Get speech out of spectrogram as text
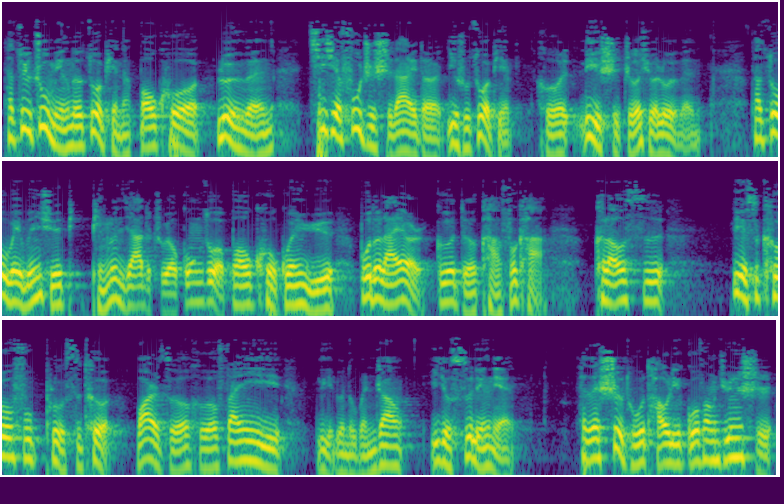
他最著名的作品呢，包括论文《机械复制时代的艺术作品》和历史哲学论文。他作为文学评论家的主要工作包括关于波德莱尔、歌德、卡夫卡。克劳斯、列斯科夫、普鲁斯特、瓦尔泽和翻译理论的文章。一九四零年，他在试图逃离国防军时，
